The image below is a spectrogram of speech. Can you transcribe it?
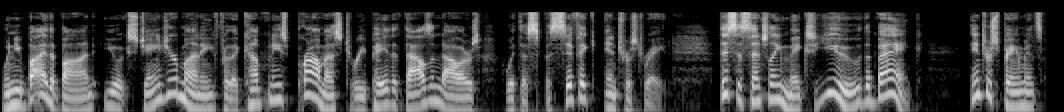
When you buy the bond, you exchange your money for the company's promise to repay the $1,000 with a specific interest rate. This essentially makes you the bank. Interest payments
